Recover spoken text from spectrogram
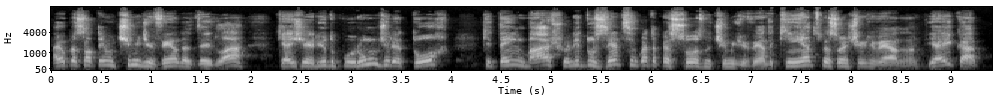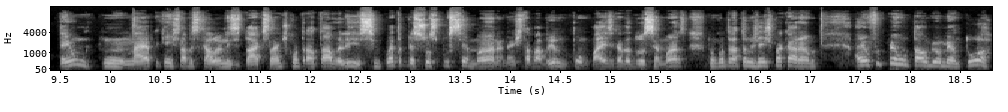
Aí o pessoal tem um time de vendas dele lá, que é gerido por um diretor que tem embaixo ali 250 pessoas no time de venda, 500 pessoas no time de venda, né? E aí, cara, tem um, um na época que a gente estava escalando esse táxi lá, a gente contratava ali 50 pessoas por semana, né? A gente estava abrindo um país cada duas semanas, estão contratando gente pra caramba. Aí eu fui perguntar ao meu mentor,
